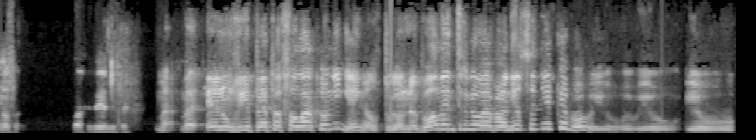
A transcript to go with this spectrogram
Não sei. Posso dizer, não sei. Mas, mas eu não vi o Pepe a falar com ninguém. Ele pegou na bola, entregou a Evanilson e acabou. E o, e o, e o,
